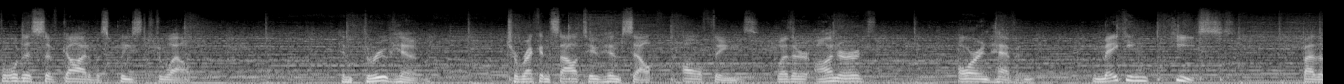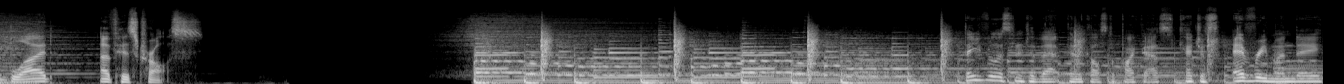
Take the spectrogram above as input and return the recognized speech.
fullness of God was pleased to dwell, and through him to reconcile to himself all things, whether on earth or in heaven, making peace by the blood of his cross. Thank you for listening to that Pentecostal podcast. Catch us every Monday.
